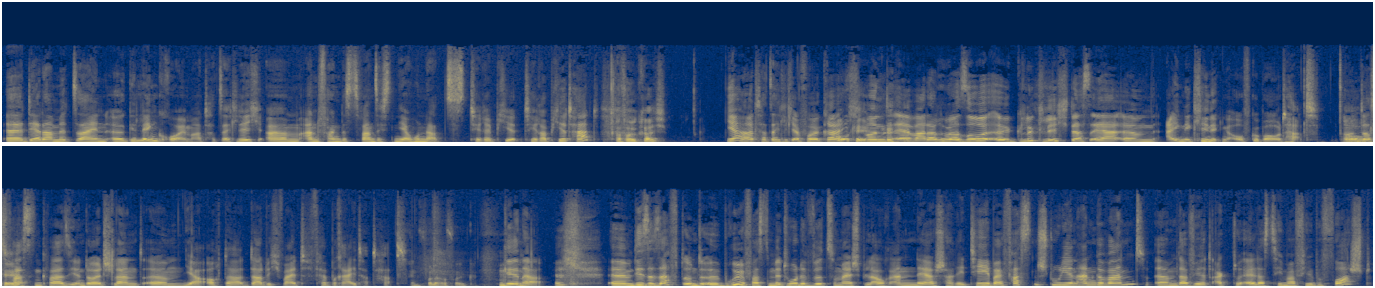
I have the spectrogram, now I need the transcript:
äh, der damit sein äh, Gelenkräumer tatsächlich Anfang des 20. Jahrhunderts therapiert, therapiert hat. Erfolgreich? Ja, tatsächlich erfolgreich. Okay. Und er war darüber so äh, glücklich, dass er ähm, eigene Kliniken aufgebaut hat und okay. das Fasten quasi in Deutschland ähm, ja auch da, dadurch weit verbreitert hat. Ein voller Erfolg. genau. Ähm, diese Saft- und äh, Brühefastenmethode wird zum Beispiel auch an der Charité bei Fastenstudien angewandt. Ähm, da wird aktuell das Thema viel beforscht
